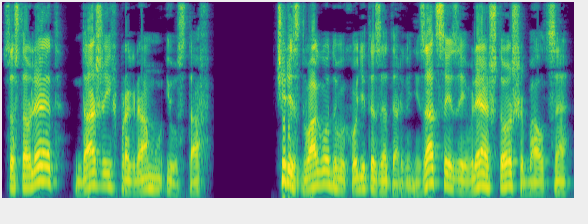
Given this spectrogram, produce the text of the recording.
Составляет даже их программу и устав. Через два года выходит из этой организации, заявляя, что ошибался.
